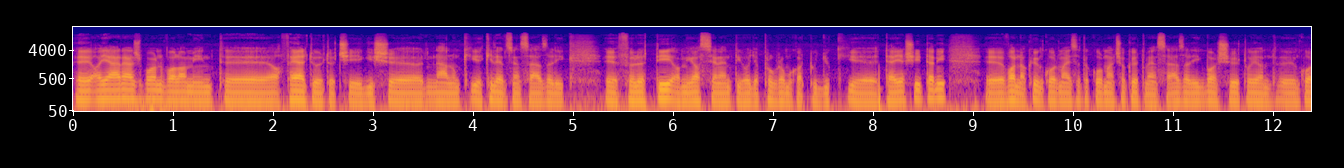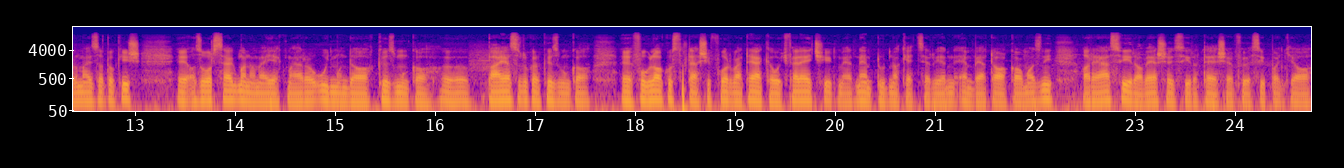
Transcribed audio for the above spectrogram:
eh, a járásban, valamint a feltöltöttség is nálunk 90% fölötti, ami azt jelenti, hogy a programokat tudjuk teljesíteni. Vannak önkormányzatok, ahol már csak 50%-ban, sőt olyan önkormányzatok is az országban, amelyek már úgymond a közmunka pályázatokat, a közmunka foglalkoztatási formát el kell, hogy felejtsék, mert nem tudnak egyszerűen embert alkalmazni. A reálszféra szféra, a versenyszféra teljesen felszippantja a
